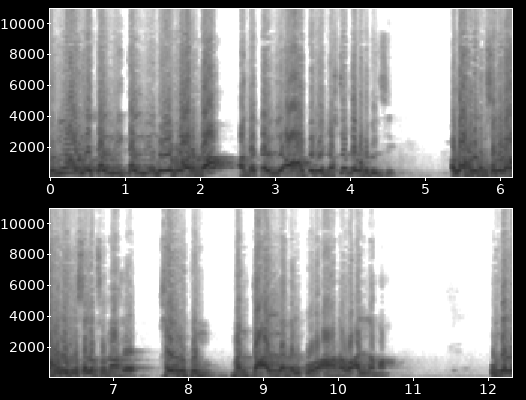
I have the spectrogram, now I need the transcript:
துனியாவுடைய கல்வி கல்வி என்று ஓடுவாருண்டா அந்த கல்வி ஆகப்பெரிய நஷ்டத்தை கொண்டு போயிடுச்சு. அல்லாஹுடைய நபி அலஹி வசல்லம் சொன்னாங்க ஹைருக்கும் மண் தஅல்லமல் குர்ஆன அல்லமா. உங்கள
